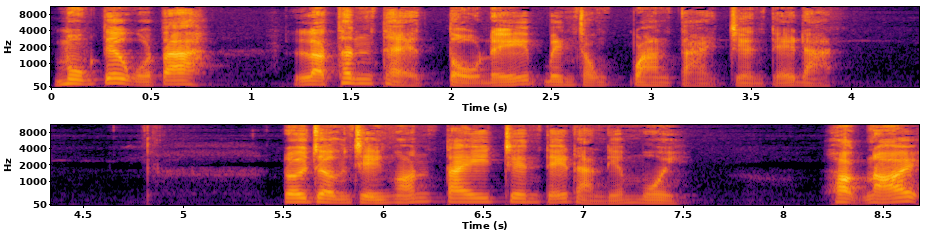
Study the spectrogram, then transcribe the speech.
mục tiêu của ta là thân thể tổ đế bên trong quan tài trên tế đàn. Đội trưởng chỉ ngón tay trên tế đàn liếm môi. Hoặc nói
